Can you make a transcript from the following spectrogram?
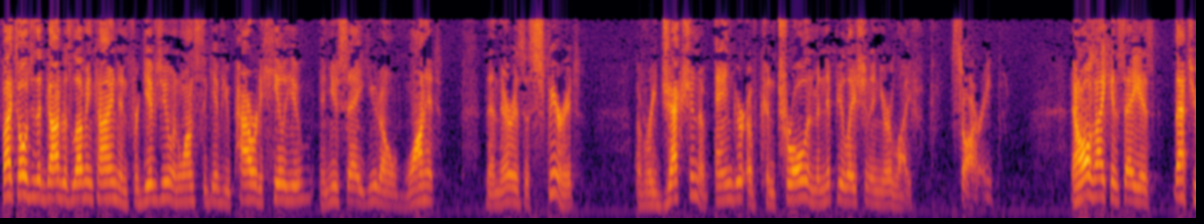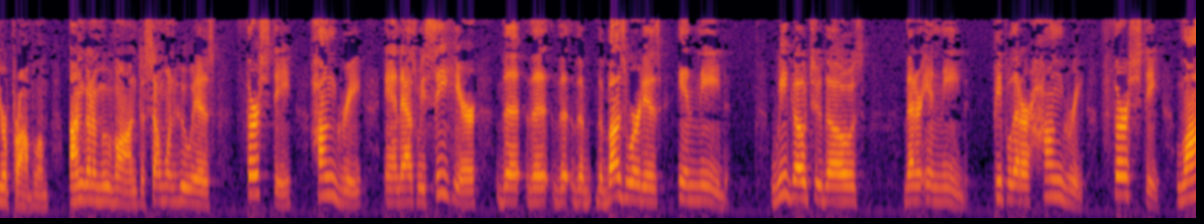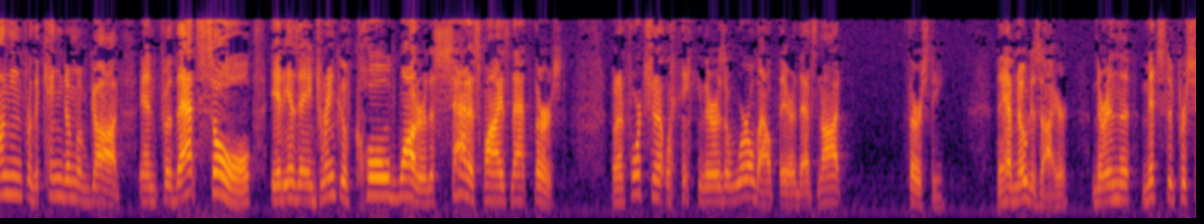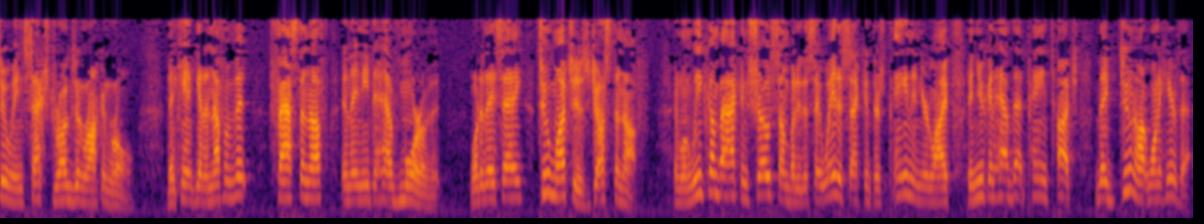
if I told you that God was loving, kind, and forgives you and wants to give you power to heal you, and you say you don't want it, then there is a spirit of rejection, of anger, of control and manipulation in your life. Sorry. And all I can say is, that's your problem. I'm going to move on to someone who is thirsty, hungry, and as we see here, the, the, the, the, the buzzword is in need we go to those that are in need, people that are hungry, thirsty, longing for the kingdom of God. And for that soul, it is a drink of cold water that satisfies that thirst. But unfortunately, there is a world out there that's not thirsty. They have no desire. They're in the midst of pursuing sex, drugs, and rock and roll. They can't get enough of it fast enough and they need to have more of it. What do they say? Too much is just enough. And when we come back and show somebody to say, wait a second, there's pain in your life and you can have that pain touched, they do not want to hear that.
